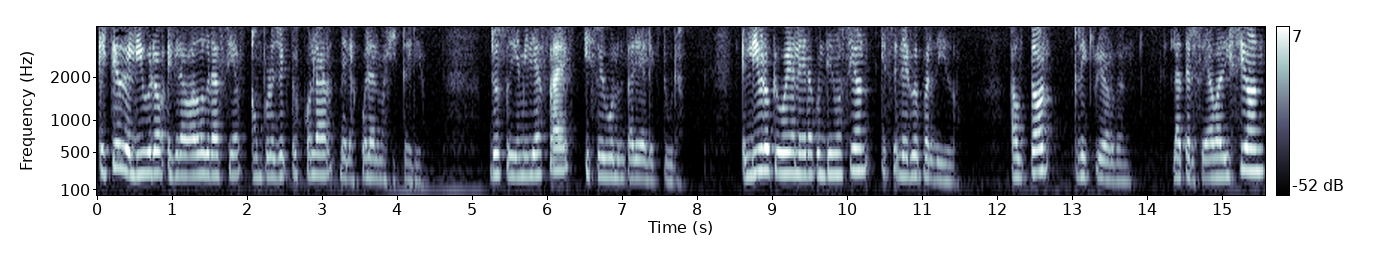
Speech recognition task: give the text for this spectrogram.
Este audiolibro es grabado gracias a un proyecto escolar de la Escuela del Magisterio. Yo soy Emilia Sáez y soy voluntaria de lectura. El libro que voy a leer a continuación es El héroe perdido. Autor Rick Riordan. La tercera edición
